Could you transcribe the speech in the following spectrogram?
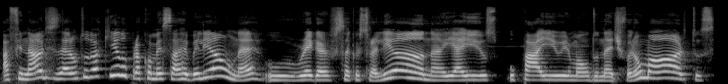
Afinal, eles fizeram tudo aquilo para começar a rebelião, né? O Rhaegar sequestrou a Lyanna, e aí os, o pai e o irmão do Ned foram mortos.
